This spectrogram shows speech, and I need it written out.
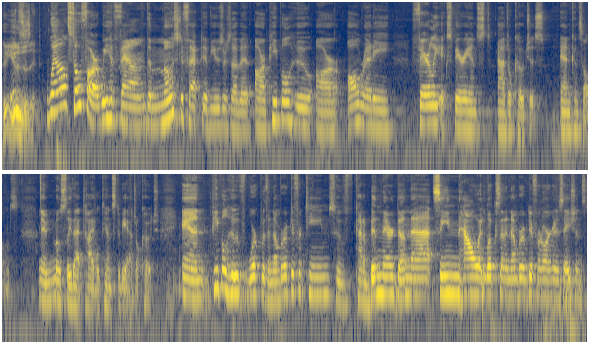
Who uses it? Well, so far we have found the most effective users of it are people who are already fairly experienced agile coaches and consultants and mostly that title tends to be agile coach. And people who've worked with a number of different teams who've kind of been there done that seen how it looks in a number of different organizations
